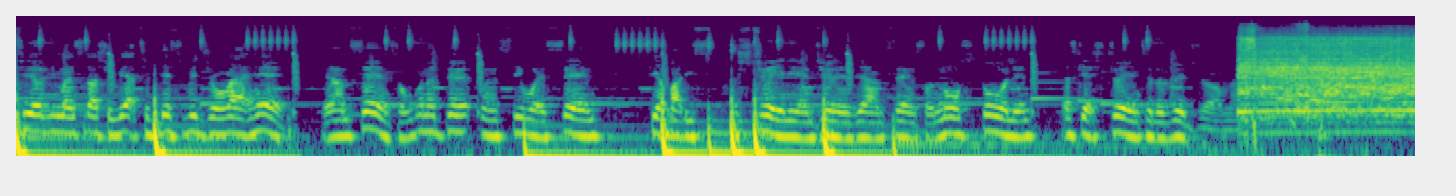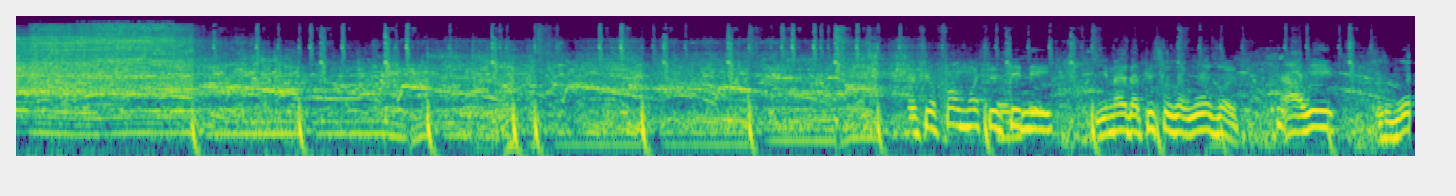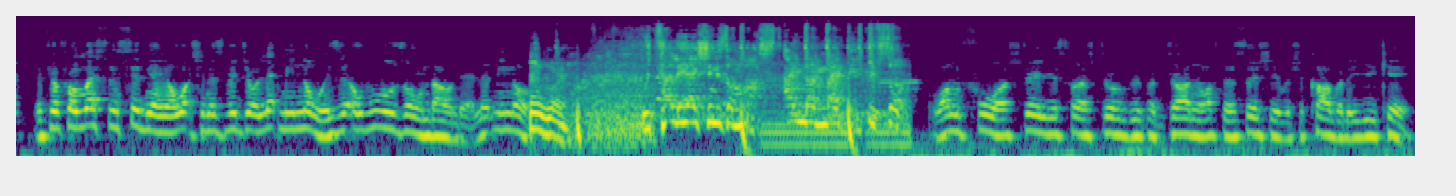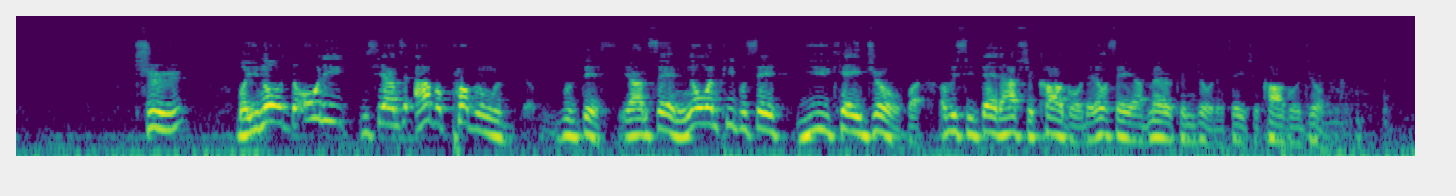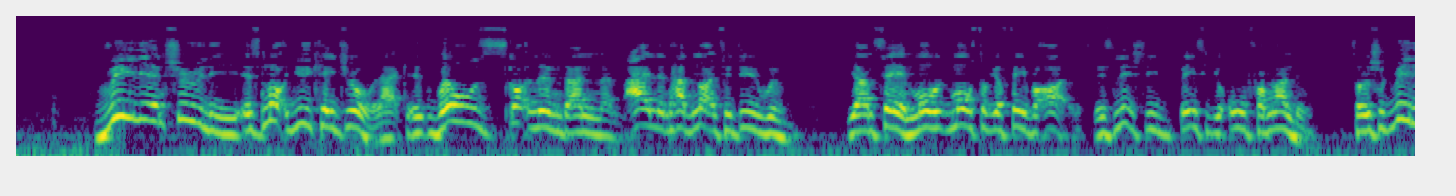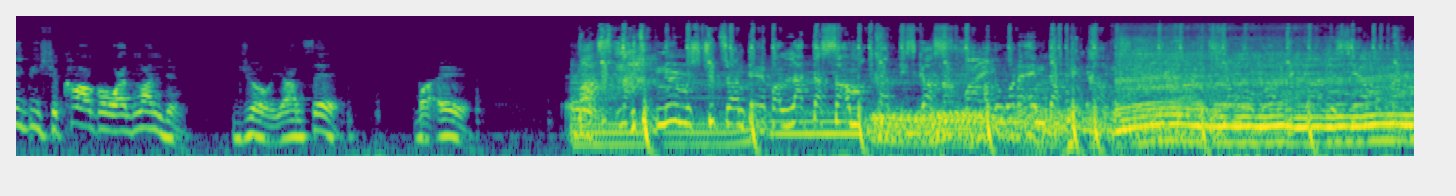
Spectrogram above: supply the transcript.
Two of you man said I should react to this video right here. You know what I'm saying? So we're gonna do it. We're gonna see what it's saying. See about these Australian drillers, you know what I'm saying? So no stalling. Let's get straight into the video, man. If you're from Western Sydney, you know that this was a war zone. Now was war If you're from Western Sydney and you're watching this video, let me know. Is it a war zone down there? Let me know. Retaliation is a must. I know maybe if so. One four, Australia's first drill group of genre often associated with Chicago, the UK. True, but you know the only you see, I'm saying I have a problem with with this. You know what I'm saying? You know when people say UK drill, but obviously there they have Chicago. They don't say American drill. They say Chicago drill. Really and truly, it's not UK drill. Like it, Wales, Scotland, and um, Ireland had nothing to do with. You know what I'm saying? Most, most of your favorite artists. It's literally basically all from London. So it should really be Chicago and London drill. You know what I'm saying? But hey. Bust. We took numerous trips around there, but lad, that's something I can't discuss. I don't wanna end up in cuffs. Yeah,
